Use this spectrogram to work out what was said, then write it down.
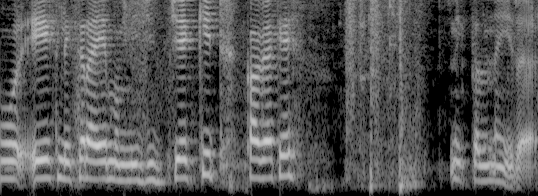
और एक लेकर आए मम्मी जी जैकेट, काव्या के। निकल नहीं रहा। है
